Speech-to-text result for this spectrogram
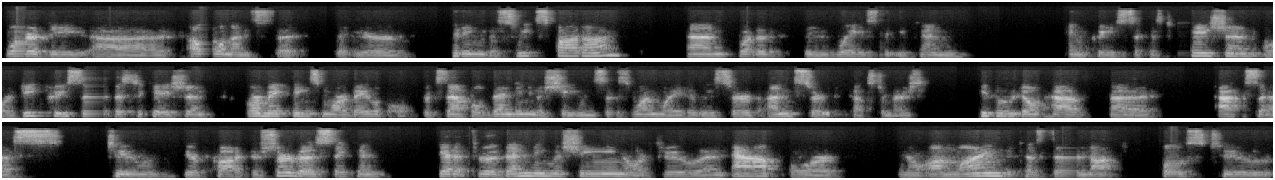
what are the uh, elements that, that you're hitting the sweet spot on? And what are the ways that you can increase sophistication or decrease sophistication or make things more available. For example, vending machines is one way that we serve unserved customers. People who don't have uh, access to your product or service, they can get it through a vending machine or through an app or you know online because they're not close to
